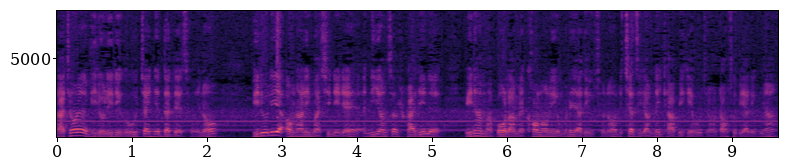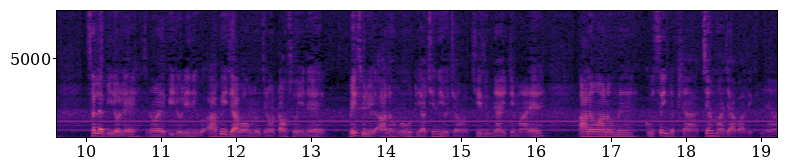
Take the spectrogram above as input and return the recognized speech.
ဒါကျွန်တော်ရဲ့ဗီဒီယိုလေးတွေကိုကြိုက်နှစ်သက်တယ်ဆိုရင်တော့ဗီဒီယိုလေးရဲ့အောက်နားလေးမှာရှိနေတဲ့အနီအောင် subscribe လေးနဲ့ဘေးနားမှာပေါ်လာမဲ့ခေါင်းလောင်းလေးကိုမနှိပ်ရသေးဘူးဆိုတော့တစ်ချက်စီလောက်နှိပ်ထားပေးခဲ့ဖို့ကျွန်တော်တောင်းဆိုပါရစေခင်ဗျာဆက်လက်ပြီးတော့လည်းကျွန်တော်ရဲ့ဗီဒီယိုလေးတွေကိုအားပေးကြပါအောင်လို့ကျွန်တော်တောင်းဆိုရင်းနဲ့မိတ်ဆွေတွေအားလုံးကိုတယောက်ချင်းစီကိုကျွန်တော်ကျေးဇူးအများကြီးတင်ပါတယ် အားလုံးအားလုံးပဲကိုစိတ်နှပြကျမ်းမာကြပါစေခင်ဗျာ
